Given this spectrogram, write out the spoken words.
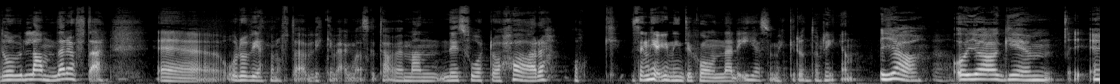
då landar det ofta. Eh, och då vet man ofta vilken väg man ska ta. Men man, det är svårt att höra och sin egen intuition när det är så mycket runt omkring en. Ja, och jag... Ehm, eh,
